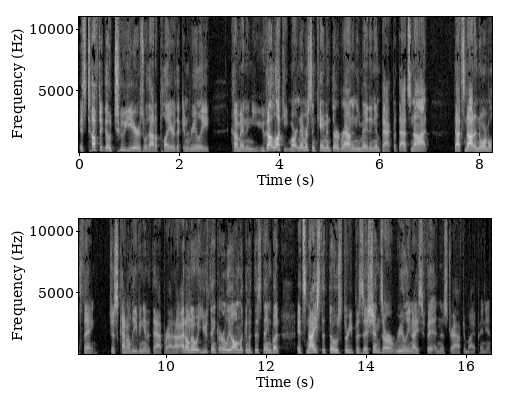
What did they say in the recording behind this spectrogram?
It's tough to go two years without a player that can really come in. And you, you got lucky. Martin Emerson came in third round and he made an impact, but that's not that's not a normal thing. Just kind of leaving it at that, Brad. I, I don't know what you think early on looking at this thing, but it's nice that those three positions are a really nice fit in this draft, in my opinion.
